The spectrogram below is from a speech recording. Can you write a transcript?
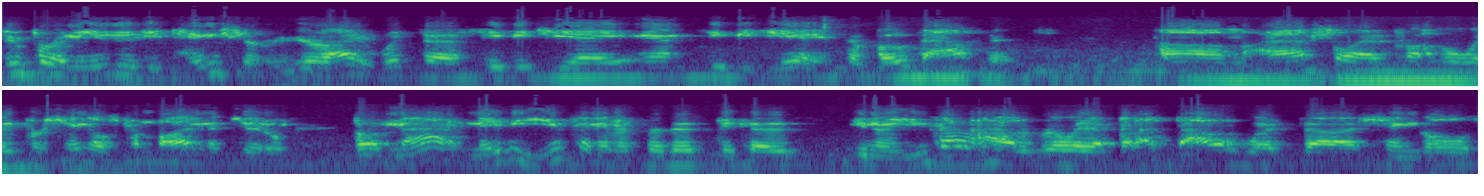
super immunity tincture. You're right with the CBGA and CBDA, so both acids. Um, actually I'd probably for shingles combine the two. But Matt, maybe you can answer this because you know you kind of had really a bad bout with uh, shingles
